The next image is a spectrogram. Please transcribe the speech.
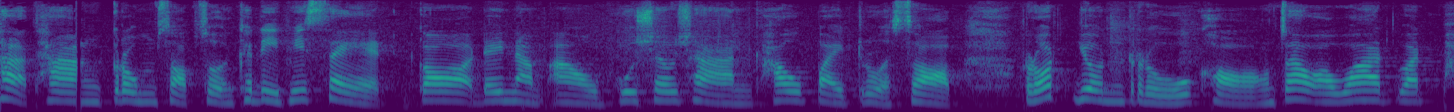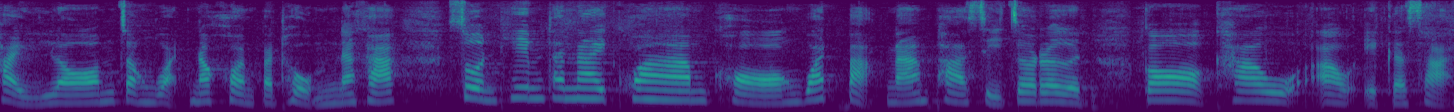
ค่ะทางกรมสอบสวนคดีพิเศษก็ได้นำเอาผู้เชี่ยวชาญเข้าไปตรวจสอบ รถยนต์หรูของเจ้าอาวาสวัดไผ่ล้อมจังหวัดนครปฐมนะคะ ส่วนทีมทนายความของวัดปากน้ำภาษีเจริญ ก็เข้าเอาเอกสาร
